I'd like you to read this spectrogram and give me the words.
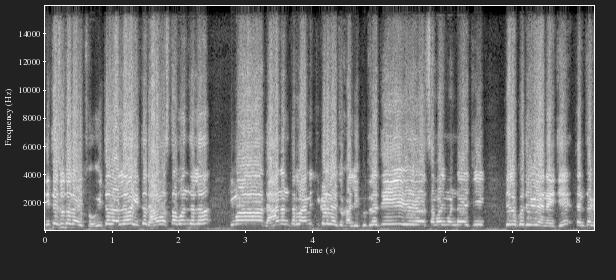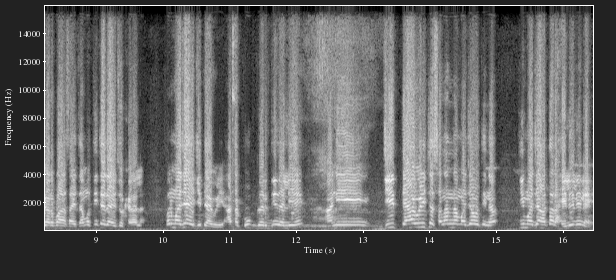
तिथे सुद्धा जायचो. इथं झालं इथं दहा वाजता बंद झालं. किंवा दहा नंतरला आम्ही तिकडे जायचो खाली. गुजराती समाज मंडळाची ते लोक देवी आणायचे त्यांचा गरबा असायचा मग तिथे जायचो खेळायला. पण मजा यायची त्यावेळी. आता खूप गर्दी झाली आहे आणि जी त्यावेळीच्या सणांना मजा होती ना ती मजा आता राहिलेली नाही.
